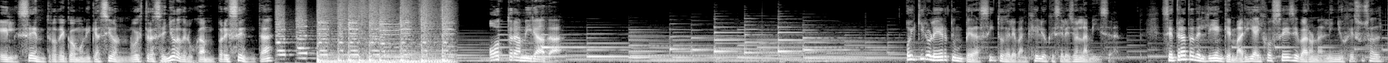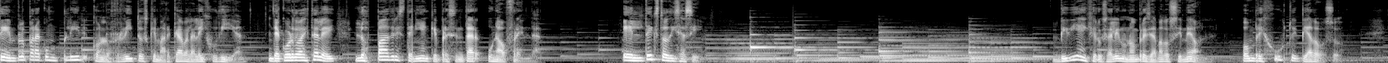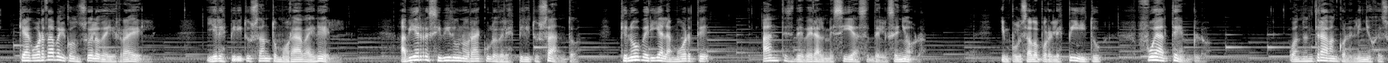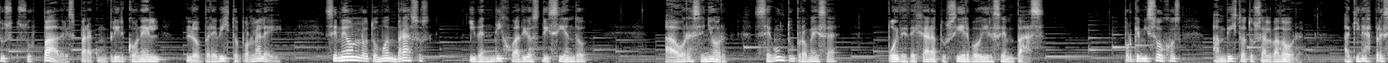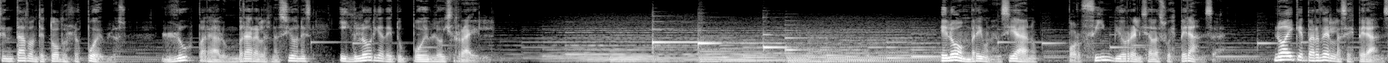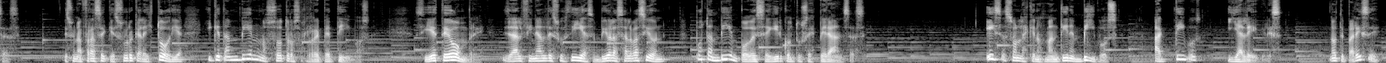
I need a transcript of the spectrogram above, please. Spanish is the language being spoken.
El Centro de Comunicación Nuestra Señora de Luján presenta Otra Mirada. Hoy quiero leerte un pedacito del Evangelio que se leyó en la misa. Se trata del día en que María y José llevaron al niño Jesús al templo para cumplir con los ritos que marcaba la ley judía. De acuerdo a esta ley, los padres tenían que presentar una ofrenda. El texto dice así. Vivía en Jerusalén un hombre llamado Simeón, hombre justo y piadoso, que aguardaba el consuelo de Israel, y el Espíritu Santo moraba en él. Había recibido un oráculo del Espíritu Santo, que no vería la muerte antes de ver al Mesías del Señor. Impulsado por el Espíritu, fue al templo. Cuando entraban con el niño Jesús sus padres para cumplir con él lo previsto por la ley, Simeón lo tomó en brazos y bendijo a Dios diciendo, Ahora Señor, según tu promesa, puedes dejar a tu siervo irse en paz, porque mis ojos han visto a tu Salvador, a quien has presentado ante todos los pueblos, luz para alumbrar a las naciones y gloria de tu pueblo Israel. El hombre, un anciano, por fin vio realizada su esperanza. No hay que perder las esperanzas. Es una frase que surca la historia y que también nosotros repetimos. Si este hombre, ya al final de sus días, vio la salvación, vos también podés seguir con tus esperanzas. Esas son las que nos mantienen vivos, activos y alegres. ¿No te parece?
